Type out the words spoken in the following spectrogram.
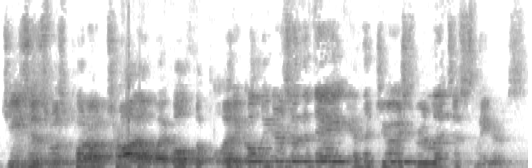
Jesus was put on trial by both the political leaders of the day and the Jewish religious leaders.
